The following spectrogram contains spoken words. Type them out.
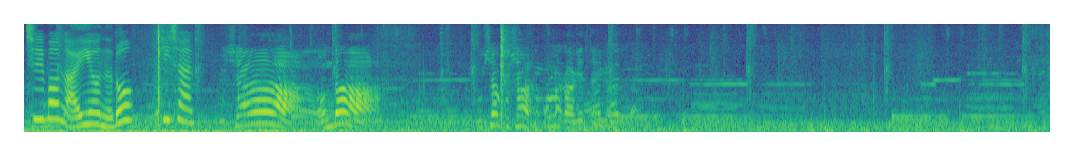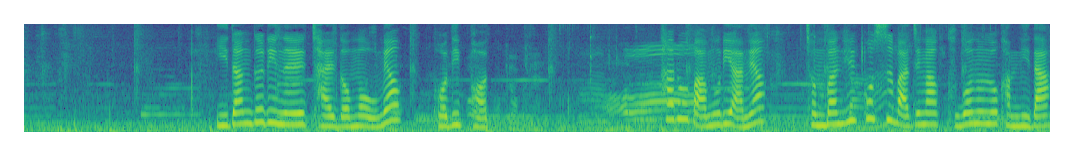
7번 아이언으로 티샷. 굿샷. 돈다. 굿샷 굿샷 올라가겠다 이거. 이단 그린을 잘 넘어오며 버디 펫. 오케이 오케이. 파로 마무리하며 전반 힐코스 마지막 9번 홀로 갑니다.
